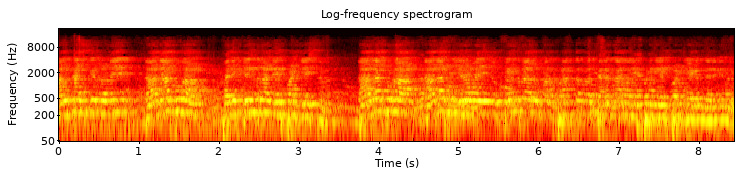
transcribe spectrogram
మల్కాజ్గిరిలోనే దాదాపుగా పది కేంద్రాలు ఏర్పాటు చేసినాం. దాదాపుగా దాదాపు ఇరవై ఐదు కేంద్రాలు మన ప్రాంతంలో తెలంగాణ ఇప్పటికీ ఏర్పాటు చేయడం జరిగింది.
